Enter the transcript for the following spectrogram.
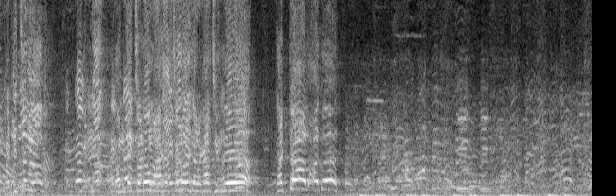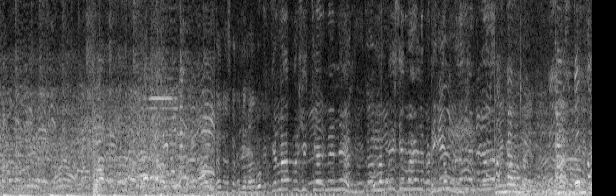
కట్టించండి లాగించడం జరగాల్సిందే కట్టా లాగు ఒక జిల్లా పరిషత్ చైర్మన్ని ఒక బీసీ మహిళ ఎవరన్నారు నాకు తెలుసు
